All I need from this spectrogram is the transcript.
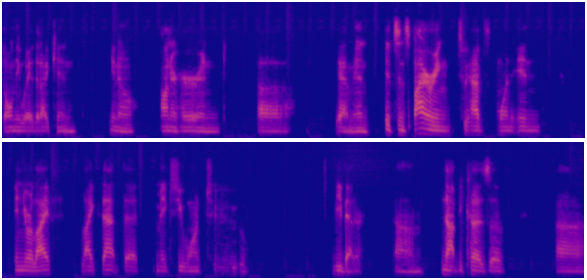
the only way that I can, you know, honor her and uh yeah, man, it's inspiring to have someone in in your life like that that makes you want to be better. Um, not because of uh,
